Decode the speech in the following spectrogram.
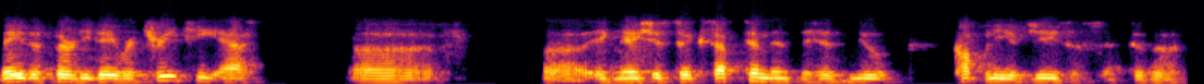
made the 30 day retreat, he asked uh, uh, Ignatius to accept him into his new company of Jesus, into the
